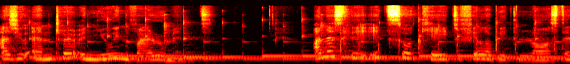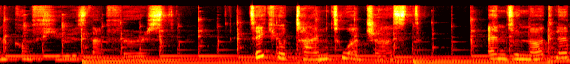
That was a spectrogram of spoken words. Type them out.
as you enter a new environment. Honestly, it's okay to feel a bit lost and confused at first. Take your time to adjust and do not let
